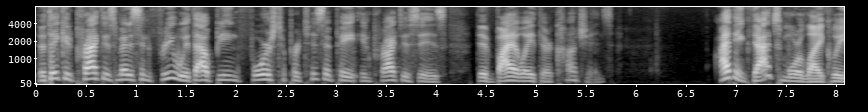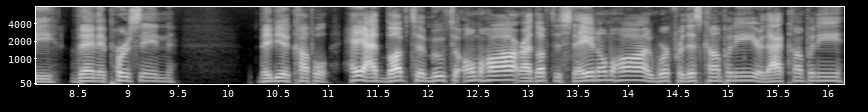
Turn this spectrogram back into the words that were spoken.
that they could practice medicine free without being forced to participate in practices that violate their conscience. I think that's more likely than a person, maybe a couple, hey, I'd love to move to Omaha or I'd love to stay in Omaha and work for this company or that company.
